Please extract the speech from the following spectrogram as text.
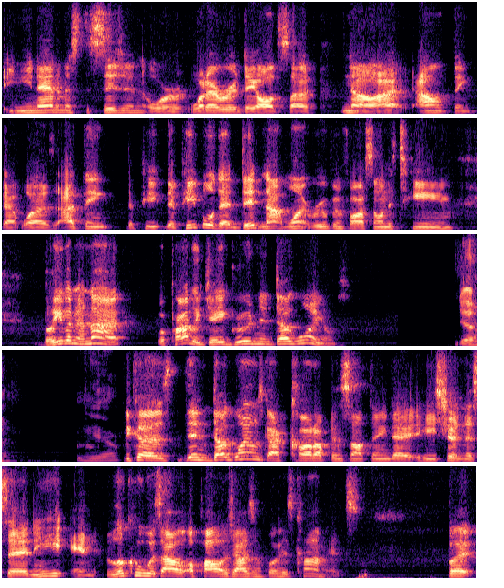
unanimous decision or whatever they all decided. No, I, I don't think that was. I think the pe- the people that did not want Reuben Foss on the team, believe it or not, were probably Jay Gruden and Doug Williams yeah, Yeah. because then Doug Williams got caught up in something that he shouldn't have said, and he and look who was out apologizing for his comments. But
